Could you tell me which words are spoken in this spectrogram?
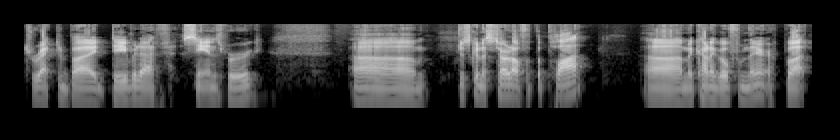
Directed by David F. Sandberg. Um, just going to start off with the plot um, and kind of go from there. But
